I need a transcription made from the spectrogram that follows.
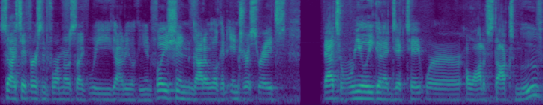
So I say first and foremost, like we got to be looking at inflation, got to look at interest rates. That's really going to dictate where a lot of stocks move.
